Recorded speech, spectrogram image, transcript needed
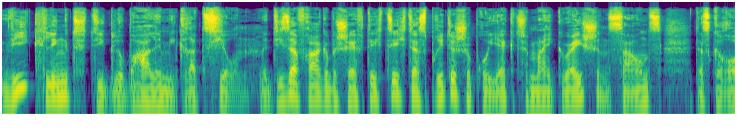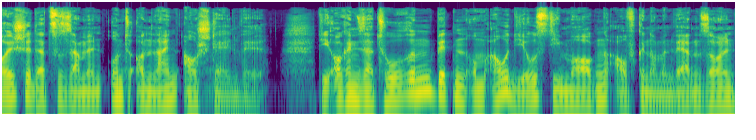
wie klingt die globale Migration? Mit dieser Frage beschäftigt sich das britische Projekt Migration Sounds, das Geräusche dazu sammeln und online ausstellen will. Die Organisatoren bitten um Audios, die morgen aufgenommen werden sollen,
